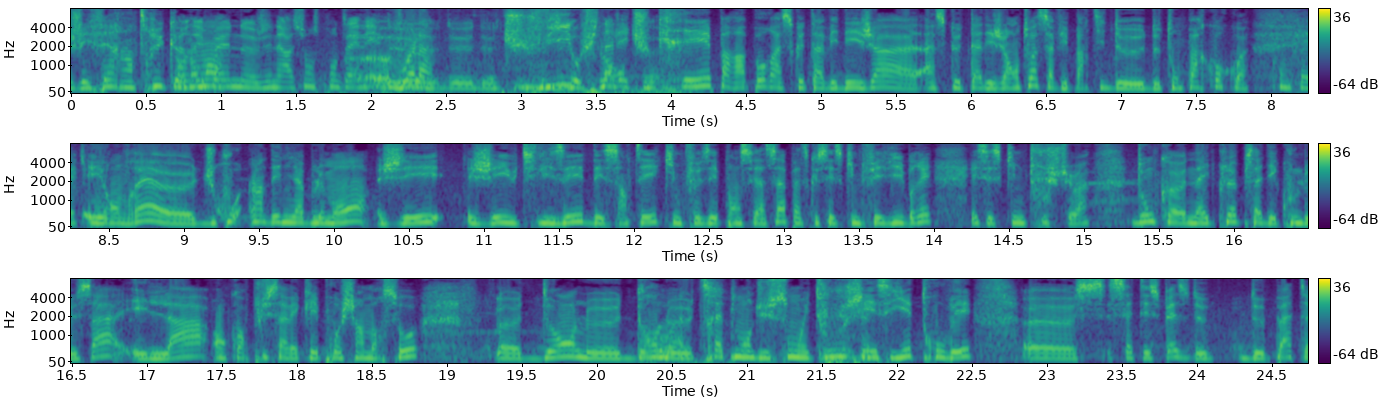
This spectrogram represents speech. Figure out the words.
je vais faire un truc. On n'est pas une génération spontanée. Euh, De, voilà. de- de- Tu vis au final et tu crées par rapport à ce que tu avais déjà, à ce que tu as déjà en toi. Ça fait partie de, ton parcours, quoi. Et en vrai, euh, du coup, indéniablement, j'ai j'ai utilisé des synthés qui me faisaient penser à ça parce que c'est ce qui me fait vibrer et c'est ce qui me touche, tu vois. Donc euh, Nightclub, ça découle de ça. Et là, encore plus avec les prochains morceaux, euh, dans le dans Trop le hâte. traitement du son et tout, j'ai essayé de trouver cette espèce de de patte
